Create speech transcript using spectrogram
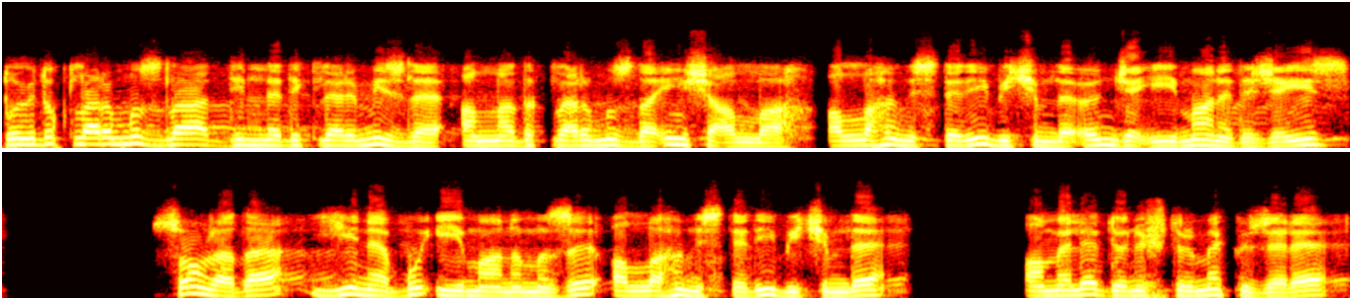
Duyduklarımızla, dinlediklerimizle, anladıklarımızla inşallah Allah'ın istediği biçimde önce iman edeceğiz. Sonra da yine bu imanımızı Allah'ın istediği biçimde amele dönüştürmek üzere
